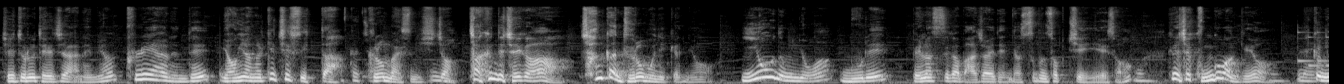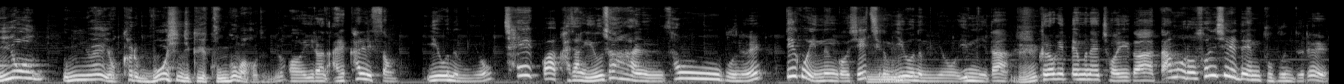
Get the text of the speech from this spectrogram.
제대로 되지 않으면 플레이하는데 영향을 끼칠 수 있다. 그렇죠. 그런 말씀이시죠? 자, 근데 제가 잠깐 들어보니까요. 이온 음료와 물의 밸런스가 맞아야 된다. 수분 섭취에 의해서. 음. 근데 제가 궁금한 게요. 네. 그럼 이온 음료의 역할은 무엇인지 그게 궁금하거든요. 어, 이런 알칼리성 이온 음료, 체액과 가장 유사한 성분을 띠고 있는 것이 지금 음. 이온 음료입니다. 네. 그렇기 때문에 저희가 땀으로 손실된 부분들을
